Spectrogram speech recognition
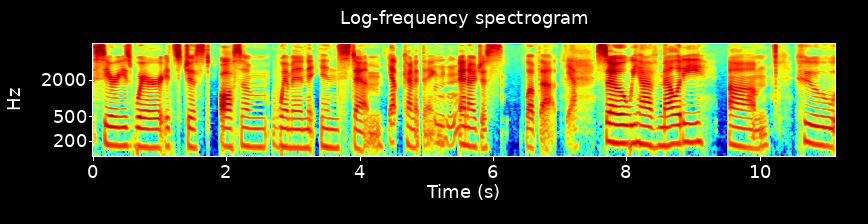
series where it's just awesome women in STEM Yep. kind of thing. Mhm. And I just love that. Yeah. So we have Melody um who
